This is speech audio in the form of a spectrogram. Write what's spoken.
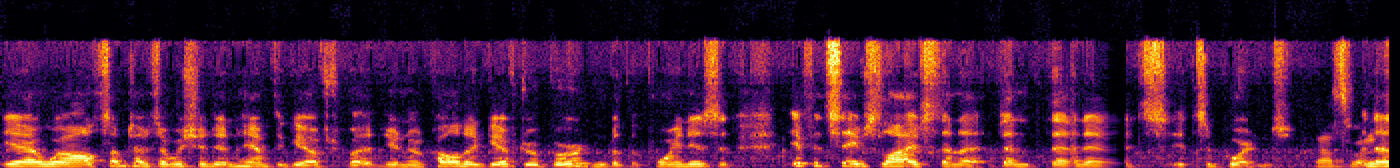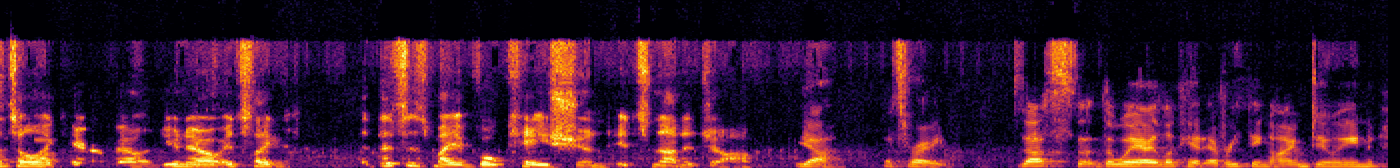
Yeah, well, sometimes I wish I didn't have the gift, but you know, call it a gift or a burden. But the point is that if it saves lives, then it, then then it's it's important. That's what, and that's all I care about. You know, it's like this is my vocation. It's not a job. Yeah, that's right. That's the, the way I look at everything I'm doing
